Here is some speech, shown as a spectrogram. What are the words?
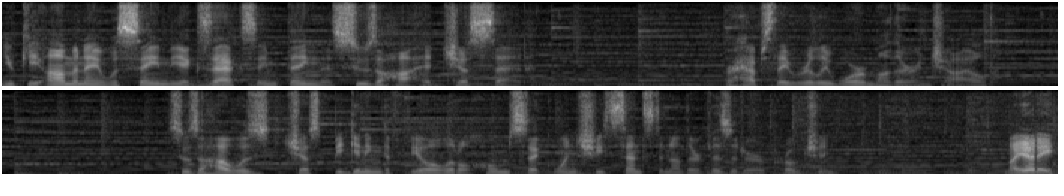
Yuki Amane was saying the exact same thing that Suzuha had just said. Perhaps they really were mother and child. Suzuha was just beginning to feel a little homesick when she sensed another visitor approaching. Mayuri!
